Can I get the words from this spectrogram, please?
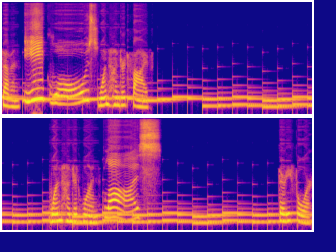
7, equals 105, 101, plus 34,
